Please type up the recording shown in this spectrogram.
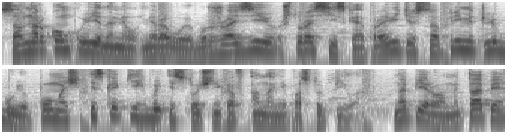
Совнарком уведомил мировую буржуазию, что российское правительство примет любую помощь, из каких бы источников она не поступила. На первом этапе,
